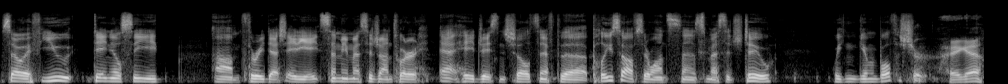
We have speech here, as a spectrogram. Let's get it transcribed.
So if you Daniel C um, three eighty eight, send me a message on Twitter at Hey Jason Schultz, and if the police officer wants to send us a message too, we can give them both a shirt. There you go.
